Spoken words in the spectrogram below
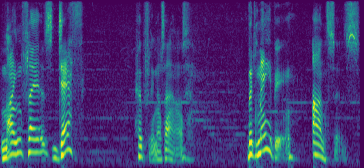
Mind flayers? Death? Hopefully not ours. But maybe answers.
